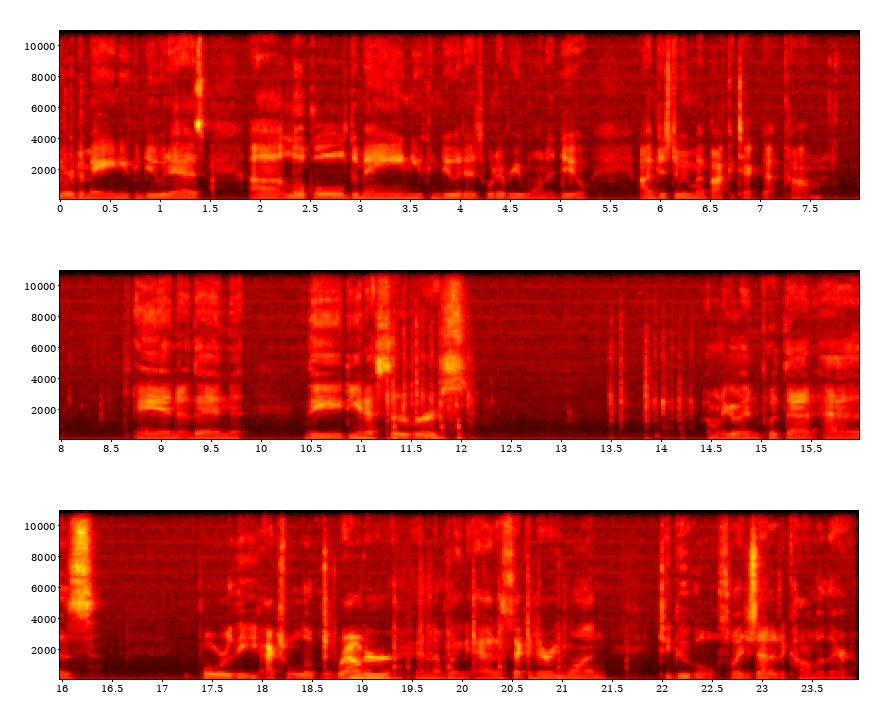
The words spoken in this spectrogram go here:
your domain. You can do it as uh, local domain. You can do it as whatever you want to do. I'm just doing my bakatech.com and then the DNS servers. I'm going to go ahead and put that as for the actual local router, and then I'm going to add a secondary one to Google. So I just added a comma there.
